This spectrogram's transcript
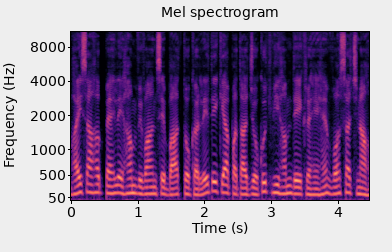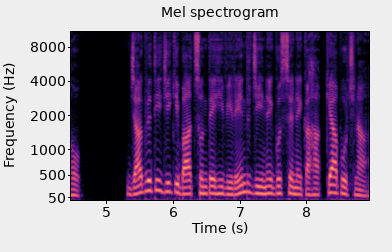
भाई साहब, पहले हम विवान से बात तो कर लेते, क्या पता जो कुछ भी हम देख रहे हैं वह सच ना हो। जागृति जी की बात सुनते ही वीरेंद्र जी ने गुस्से ने कहा, क्या पूछना?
